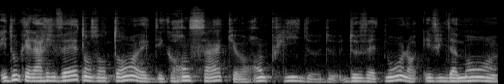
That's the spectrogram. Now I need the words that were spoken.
Et donc, elle arrivait de temps en temps avec des grands sacs remplis de, vêtements. Alors, évidemment,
